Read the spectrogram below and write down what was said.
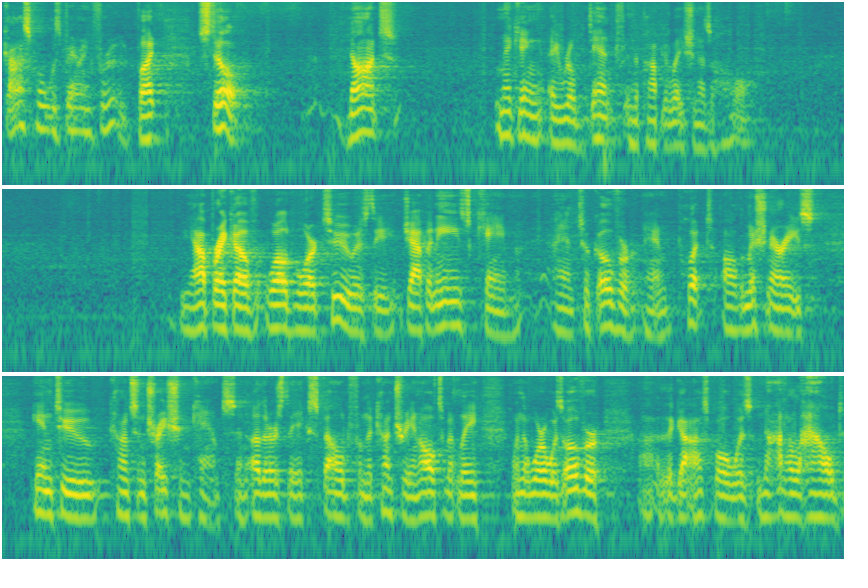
gospel was bearing fruit, but still not making a real dent in the population as a whole. The outbreak of World War II, as the Japanese came and took over and put all the missionaries into concentration camps, and others they expelled from the country. And ultimately, when the war was over, uh, the gospel was not allowed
